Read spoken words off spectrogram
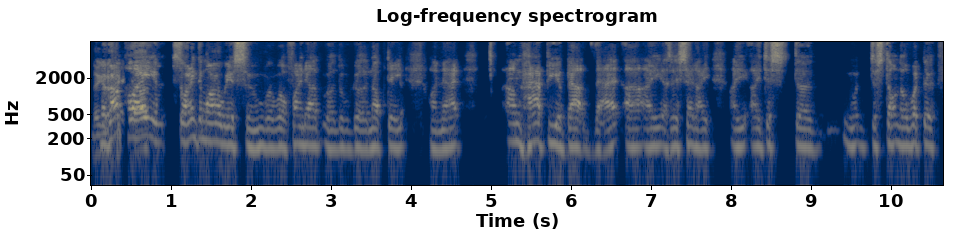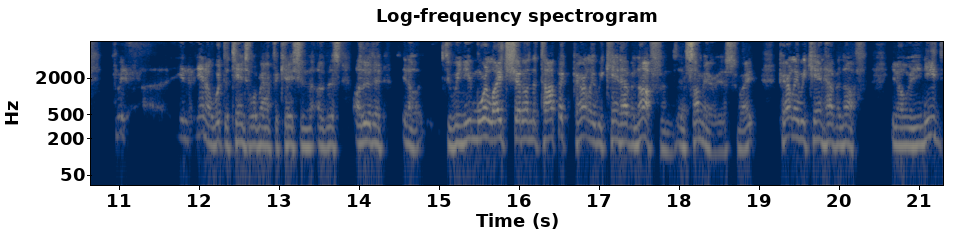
They're going to play up- starting tomorrow, we assume. Where we'll find out. We'll, we'll get an update on that. I'm happy about that. Uh, I, as I said, I, I, I just, uh, just don't know what the, uh, you know, you know, what the tangible ramification of this, other than, you know, do we need more light shed on the topic? Apparently, we can't have enough in, in some areas, right? Apparently, we can't have enough. You know, you need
